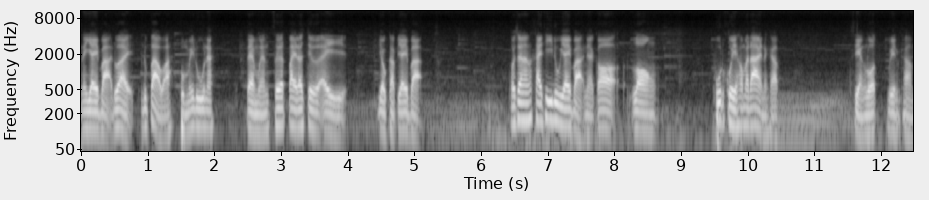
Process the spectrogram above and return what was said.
ในไยบะด้วย หรือเปล่าวะผมไม่รู้นะ แต่เหมือนเซิร์ชไปแล้วเจอไอ เกี่ยวกับไยบะ เพราะฉะนั้นใครที่ดูไยบะเนี่ยก็ลองพูดคุยเข้ามาได้นะครับ เสียงรถเวรกรรม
